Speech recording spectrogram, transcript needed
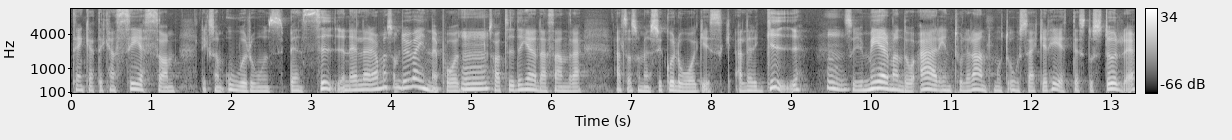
tänka att det kan ses som liksom orons bensin. Eller ja, men som du var inne på, mm. sa tidigare där Sandra, alltså som en psykologisk allergi. Mm. Så ju mer man då är intolerant mot osäkerhet, desto större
